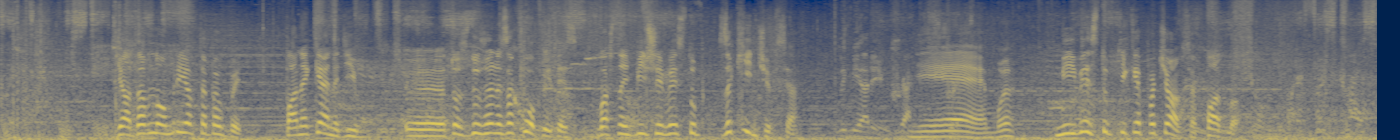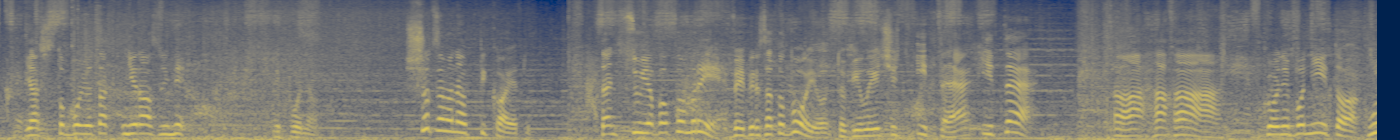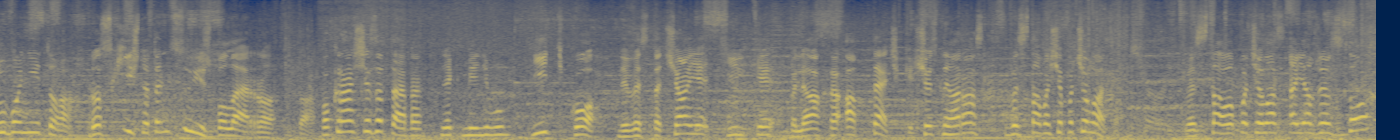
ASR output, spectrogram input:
Я давно мріяв тебе вбити. Пане Кеннеді, е, тож дуже не захоплюйтесь. Ваш найбільший виступ закінчився. Ні, ми... мій виступ тільки почався, падло. Я ж з тобою так ні разу й не. Не поняв. Що це мене обпікає тут? Танцюй або помри. Вибір за тобою. Тобі личить і те, і те. Ага. Коні Боніто, клуб Боніто. Розкішно танцюєш, Болерро. Так. Покраще за тебе, як мінімум. Дідько, не вистачає тільки бляха аптечки. Щось не гаразд, вистава ще почалася. Вистава почалась, а я вже здох.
